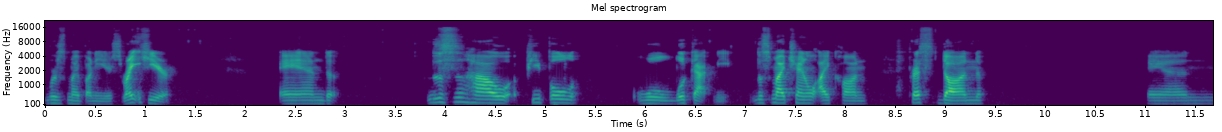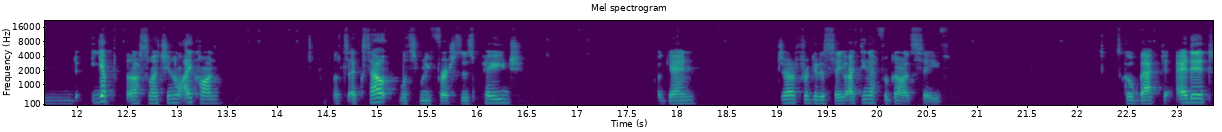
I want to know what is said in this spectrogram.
Where's my bunny ears? Right here. And this is how people will look at me. This is my channel icon. Press done. And yep, that's my channel icon. Let's X out. Let's refresh this page. Again. Did I forget to save? I think I forgot to save. Let's go back to edit.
